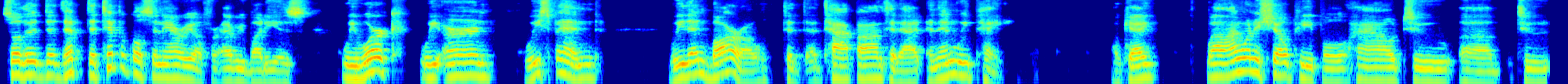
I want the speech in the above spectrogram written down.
So the, the, the typical scenario for everybody is we work, we earn, we spend, we then borrow to tap onto that and then we pay. Okay. Well, I want to show people how to uh, to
